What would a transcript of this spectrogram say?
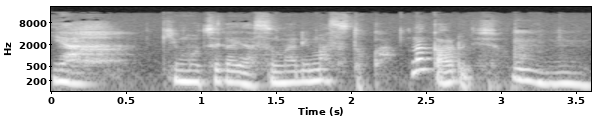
いやー気持ちが休まりますとかなんかあるでしょ。うんうん。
